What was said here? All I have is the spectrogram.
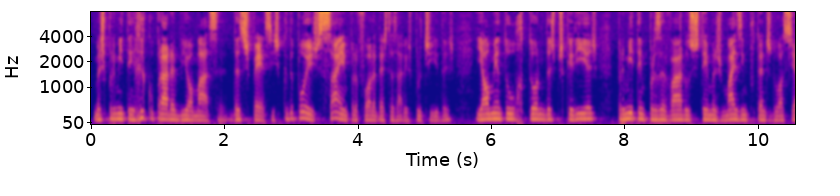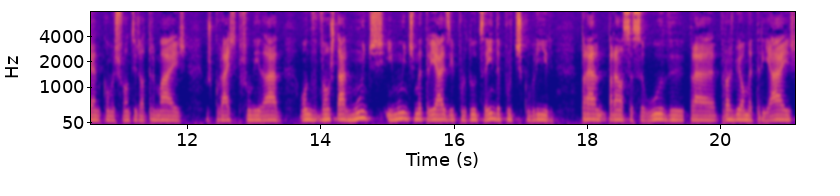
mas que permitem recuperar a biomassa das espécies que depois saem para fora destas áreas protegidas e aumentam o retorno das pescarias, permitem preservar os sistemas mais importantes do oceano, como as fontes hidrotermais, os corais de profundidade, onde vão estar muitos e muitos materiais e produtos ainda por descobrir para para a nossa saúde, para, para os biomateriais,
